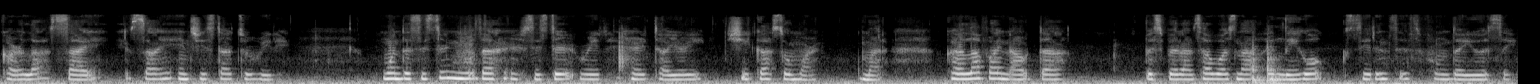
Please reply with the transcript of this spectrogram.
Carla saw, saw it, and she started to read it. When the sister knew that her sister read her diary, she got so mad. Carla found out that Esperanza was not a legal citizen from the USA.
